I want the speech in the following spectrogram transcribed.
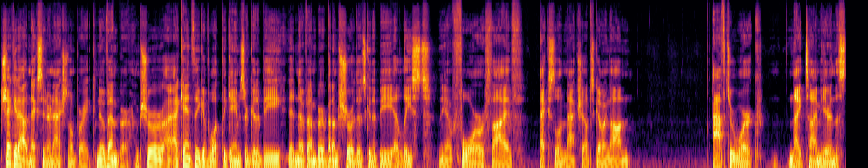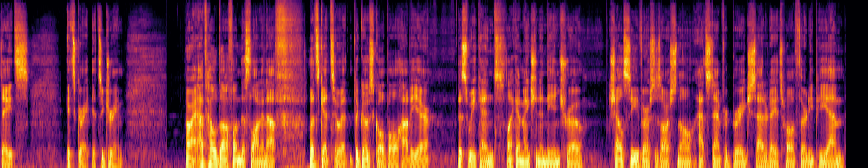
check it out next international break, November. I'm sure I can't think of what the games are going to be in November, but I'm sure there's going to be at least you know four or five excellent matchups going on after work, nighttime here in the states. It's great. It's a dream. All right, I've held off on this long enough. Let's get to it. The Ghost Goal Bowl, Javier. This weekend, like I mentioned in the intro, Chelsea versus Arsenal at Stamford Bridge, Saturday at 12:30 p.m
